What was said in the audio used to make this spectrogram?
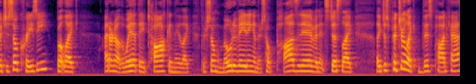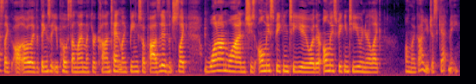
Which is so crazy but like i don't know the way that they talk and they like they're so motivating and they're so positive and it's just like like just picture like this podcast like or, or like the things that you post online like your content like being so positive it's just like one-on-one she's only speaking to you or they're only speaking to you and you're like oh my god you just get me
